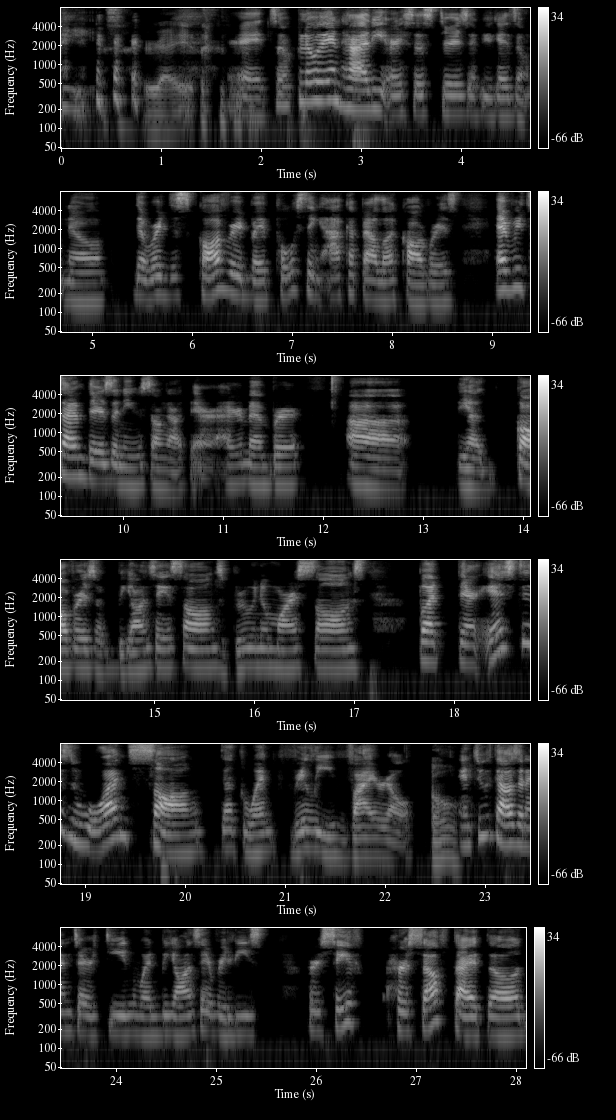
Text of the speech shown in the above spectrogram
it. Right? right. So Chloe and Halle are sisters, if you guys don't know, that were discovered by posting a cappella covers every time there's a new song out there. I remember uh they had covers of Beyonce songs, Bruno Mars songs, but there is this one song that went really viral. Oh. In 2013, when Beyonce released her safe her self-titled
